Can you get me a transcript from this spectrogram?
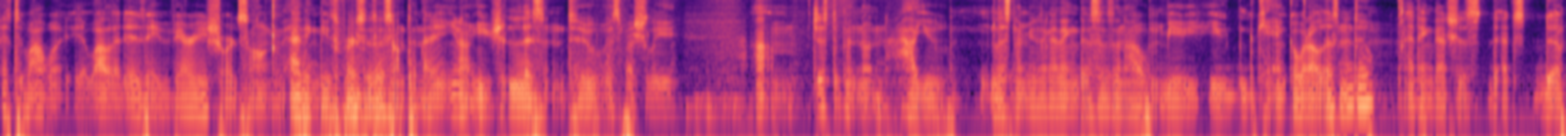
it's while it, while it is a very short song, I think these verses are something that you know you should listen to, especially um, just depending on how you listen to music. I think this is an album you you, can't go without listening to. I think that's just that's the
